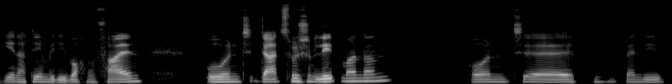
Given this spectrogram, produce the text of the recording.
je nachdem, wie die Wochen fallen. Und dazwischen lebt man dann. Und äh, wenn die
